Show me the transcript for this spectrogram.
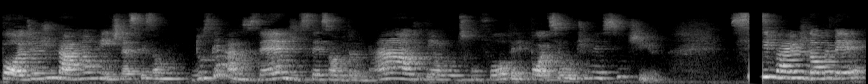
pode ajudar realmente nessa questão dos gases, né? De distensão abdominal, que tem algum desconforto, ele pode ser útil nesse sentido. Se vai ajudar o bebê,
